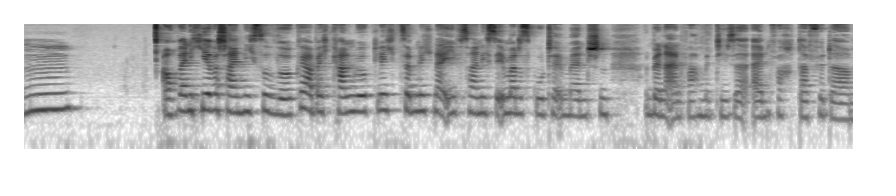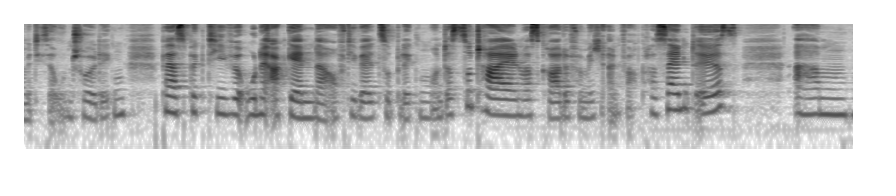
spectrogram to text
Mm, auch wenn ich hier wahrscheinlich nicht so wirke, aber ich kann wirklich ziemlich naiv sein. Ich sehe immer das Gute im Menschen und bin einfach mit dieser, einfach dafür da, mit dieser unschuldigen Perspektive, ohne Agenda auf die Welt zu blicken und das zu teilen, was gerade für mich einfach präsent ist. Ähm,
